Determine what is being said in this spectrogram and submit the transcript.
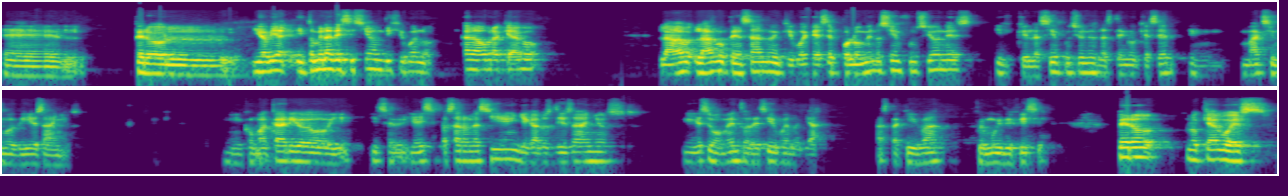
El- pero el- yo había, y tomé la decisión, dije, bueno, cada obra que hago, la, hago- pensando en que voy a hacer por lo menos 100 funciones y que las 100 funciones las tengo que hacer en máximo 10 años. Y con Macario, y, y ahí se pasaron las 100, llegué a los 10 años, y ese momento de decir, bueno, ya, hasta aquí va, fue muy difícil. Pero lo que hago es,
